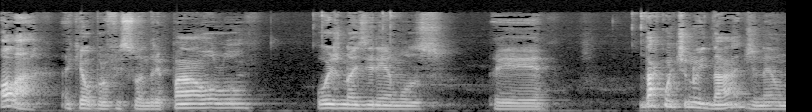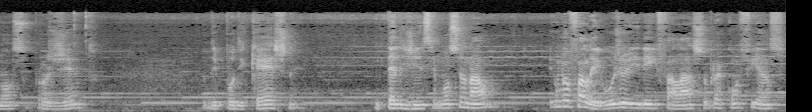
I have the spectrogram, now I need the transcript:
Olá, aqui é o professor André Paulo. Hoje nós iremos é, dar continuidade né, ao nosso projeto de podcast, né, Inteligência Emocional. E como eu falei, hoje eu irei falar sobre a confiança.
